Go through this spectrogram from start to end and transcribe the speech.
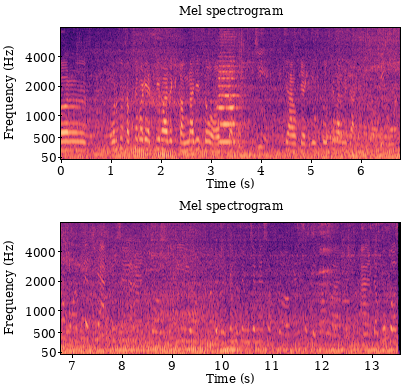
और और तो सबसे बड़ी अच्छी बात है कि कंगना जी शो होस्ट कर रहे जी। क्या क्या तो उसके बारे में क्या कहना चाहोगे? वो तो बहुत ही अच्छे एक्ट्रेस हैं एंड उनकी मतलब जितने भी फ़िल्म है मैं सब मैंने सब देखा हुआ है। एंड वो फ़र्स्ट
